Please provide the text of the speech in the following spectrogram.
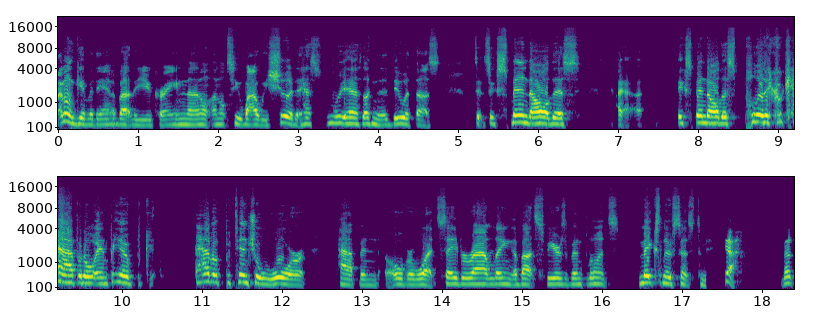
I don't give a damn about the Ukraine. I don't I don't see why we should. It has really has nothing to do with us to, to expend all this, expend all this political capital and you know have a potential war happen over what saber rattling about spheres of influence makes no sense to me. Yeah, but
